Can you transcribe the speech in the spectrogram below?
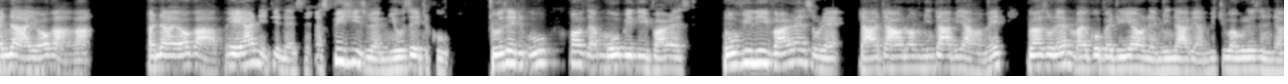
အနာယောဂကအနာယောဂဘယ်ကနေဖြစ်လဲဆိုရင် species ဆိုတဲ့မျိုးစိတ်တစ်ခုမျိုးစိတ်တစ်ခု of the morbillivirus morbilli virus ဆိုတဲ့ဒါဒါအောင်တော့မြင်တာပြရပါမယ်ဒီမှာဆိုလဲ mycobacteria ကိုလည်းမြင်တာပြမယ် tuberculosis ဆိုရင်ဒါ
